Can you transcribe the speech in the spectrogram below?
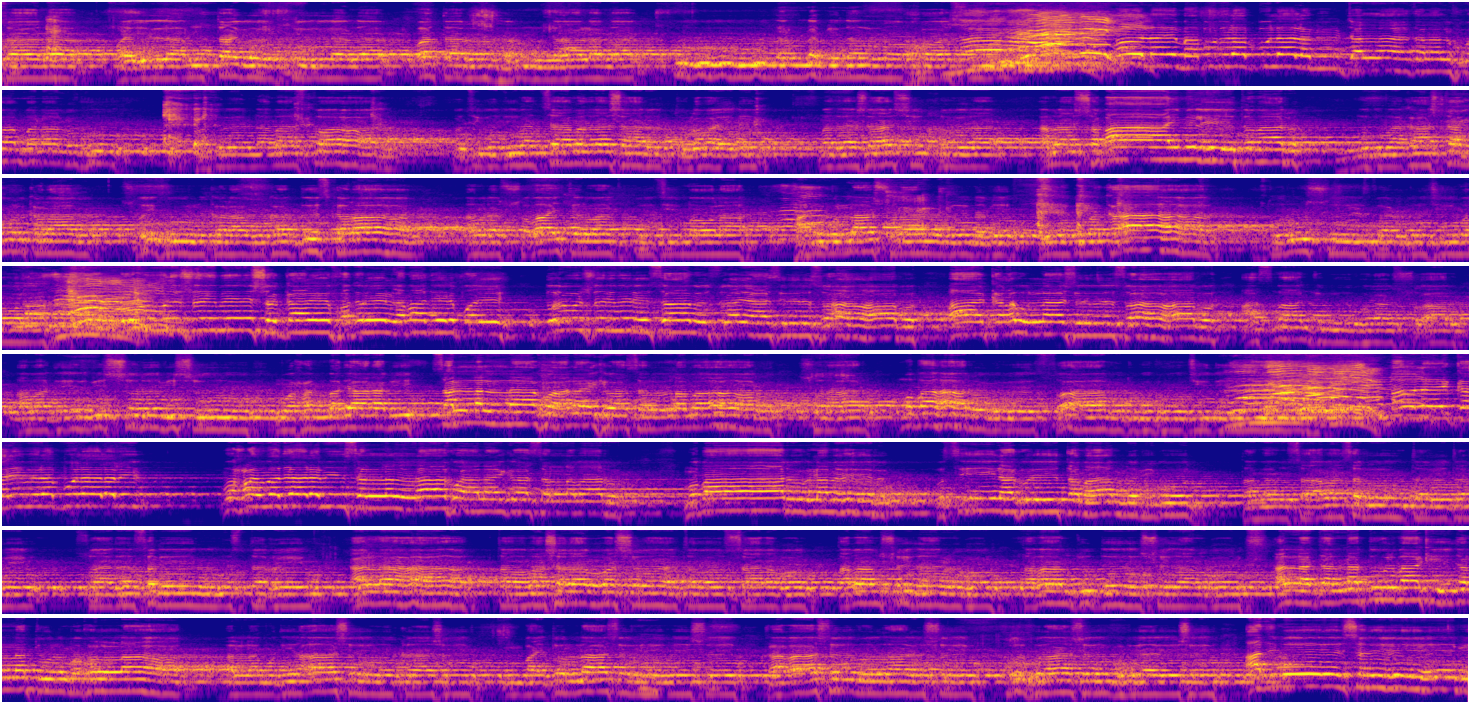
إحسانا وإن لم تغفر لنا وترحمنا لنكونن من الخاسرين مولاي معبود رب العالمين جل جلاله ومناله ফজরের নামাজ পড় কচি কচি বাচ্চা মাদ্রাসার তোলাবাইলে মাদ্রাসার শিক্ষকরা আমরা সবাই মিলে তোমার মধুমাখা আষ্টাবুল কালাম শৈফুল কালাম কাদ্দিস কালাম আমরা সবাই তেলওয়াত করেছি, মাওলা হাবিবুল্লাহ সোনার নবী নামে। এই মধুমাখা সকালে ফজরের নামাজের পরে দরুদ শরীফের সব সূরা ইয়াসিনের সওয়াব আর কালামুল্লাহ শরীফের সওয়াব আসমান জমিন ভরা সওয়াব আমাদের বিশ্ব বিশ্বগুরু মুহাম্মদ আরবি সাল্লাল্লাহু আলাইহি ওয়াসাল্লামার সোনার মোবারক সওয়াব পৌঁছে দিন মাওলাই কারিম রব্বুল আলামিন মোহাম্মদ আরবি সাল্লাল্লাহু আলাইহি ওয়াসাল্লামার মোবারক নামের ওসিলা করে তামাম নবীগণ, তামাম সাহাবা সাবিন তবে তবে সাদা সলিল মুস্তাকিম, আল্লাহ, তামাম আশারা, মুবাশশিরা, তামাম সাহাবাগণ তামাম শহীদানগণ তামাম যুদ্ধের শহীদানগণ আল্লাহ জান্নাতুল বাকি, জান্নাতুল মহল্লা আল্লাহ মদির আশরিফ মক্কা শরীফ বাইতুল্লাহ শরীফ শরীফ কাবা শরীফ বগদার শরীফ ফুরফুরা শরীফ গুরিয়ারি শরীফ আজমির শরীফ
